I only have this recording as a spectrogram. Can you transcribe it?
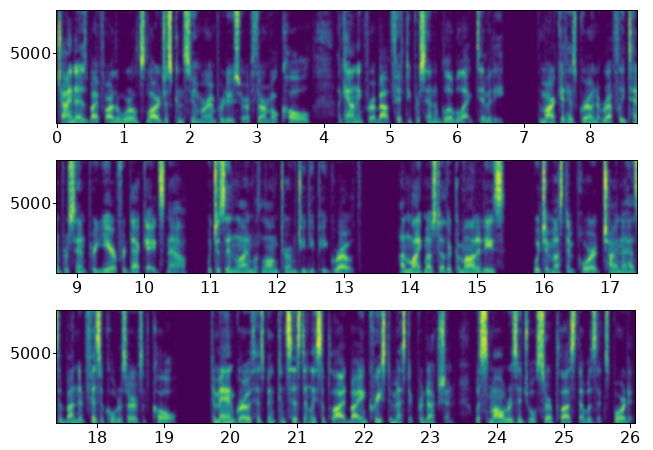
China is by far the world's largest consumer and producer of thermal coal, accounting for about 50% of global activity. The market has grown at roughly 10% per year for decades now, which is in line with long term GDP growth. Unlike most other commodities, which it must import, China has abundant physical reserves of coal. Demand growth has been consistently supplied by increased domestic production, with small residual surplus that was exported.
